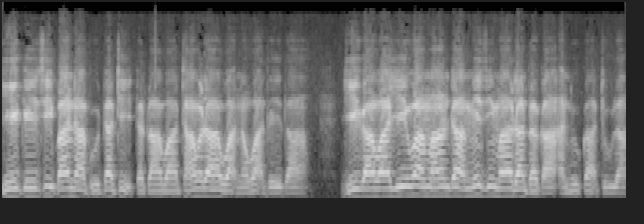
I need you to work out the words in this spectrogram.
ယေကေစီပါဏဗုတ္တိတတဝါသာဝရဝနဝသေတာဒီကဝါယေဝမန္တမေဇိမာရတကအနုကထူလာ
